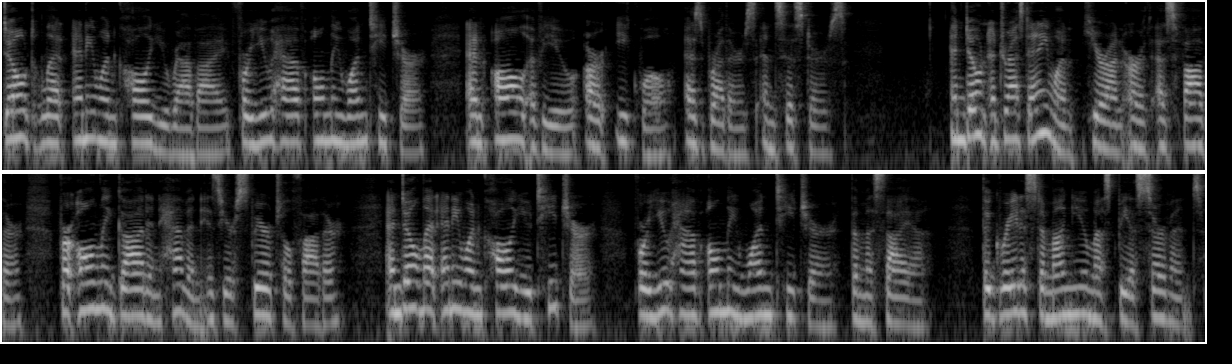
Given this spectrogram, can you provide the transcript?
Don't let anyone call you rabbi, for you have only one teacher and all of you are equal as brothers and sisters. And don't address anyone here on earth as Father, for only God in heaven is your spiritual Father. And don't let anyone call you teacher, for you have only one teacher, the Messiah. The greatest among you must be a servant,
